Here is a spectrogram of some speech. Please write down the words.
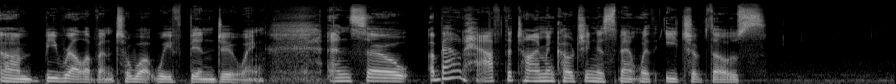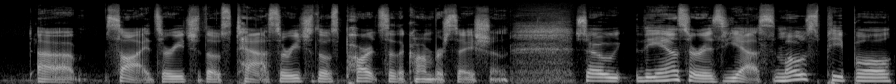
um, be relevant to what we've been doing. And so, about half the time in coaching is spent with each of those. Uh, sides or each of those tasks or each of those parts of the conversation. So the answer is yes. Most people,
